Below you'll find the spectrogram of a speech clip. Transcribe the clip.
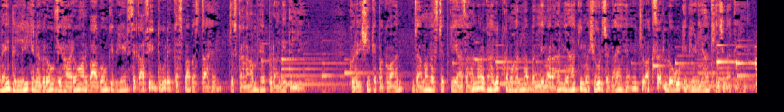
नई दिल्ली के नगरों, विहारों और बागों की भीड़ से काफ़ी दूर एक कस्बा बसता है, जिसका नाम है पुरानी दिल्ली। कुरैशी के पकवान, जामा मस्जिद की आजान और गालिब का मोहल्ला बल्ली मरान यहाँ की मशहूर जगहें हैं, जो अक्सर लोगों की भीड़ यहाँ खींच लाती है।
